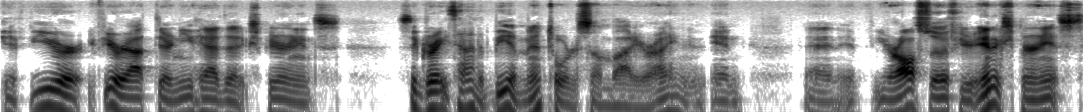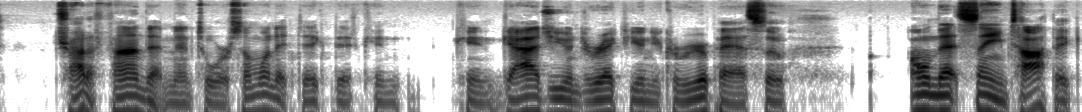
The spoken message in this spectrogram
if you're if you're out there and you have that experience, it's a great time to be a mentor to somebody, right? And, and and if you're also, if you're inexperienced, try to find that mentor, someone that, that, that can can guide you and direct you in your career path. So, on that same topic,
